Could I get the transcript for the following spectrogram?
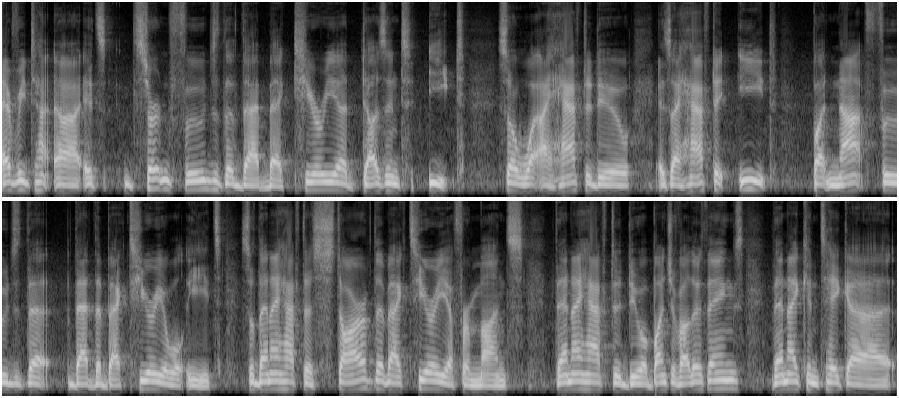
Every time uh, it's certain foods that that bacteria doesn't eat. So what I have to do is I have to eat but not foods that, that the bacteria will eat. So then I have to starve the bacteria for months. Then I have to do a bunch of other things. Then I can take a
